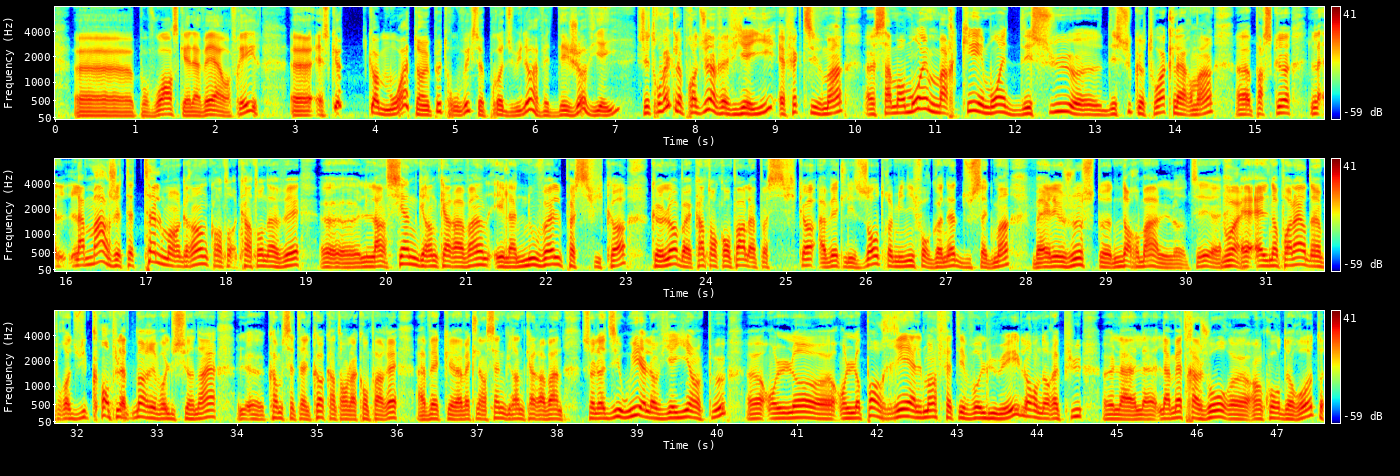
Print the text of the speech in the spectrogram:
pour voir ce qu'elle avait à offrir. Est-ce que, comme moi, tu as un peu trouvé que ce produit-là avait déjà vieilli? J'ai trouvé que le produit avait vieilli, effectivement. Euh, ça m'a moins marqué et moins déçu, euh, déçu que toi, clairement, euh, parce que la, la marge était tellement grande quand on, quand on avait l'ancienne Grande Caravane et la nouvelle Pacifica, que là, ben, quand on compare la Pacifica avec les autres mini-fourgonnettes du segment, ben, elle est juste normale. là, tu sais. Ouais. Elle, elle n'a pas l'air d'un produit complètement révolutionnaire, euh, comme c'était le cas quand on la comparait avec, euh, avec l'ancienne ancienne grande caravane. Cela dit, oui, elle a vieilli un peu. Euh, on l'a, on l'a pas réellement fait évoluer. Là, on aurait pu la, la, la, mettre à jour en cours de route.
